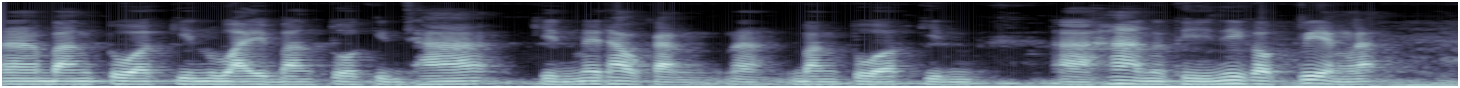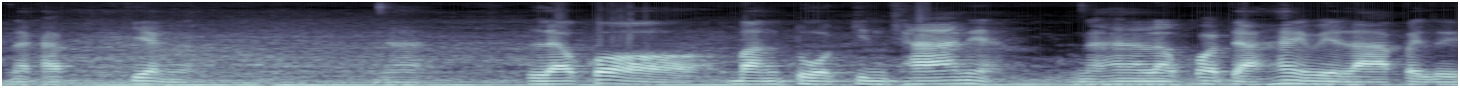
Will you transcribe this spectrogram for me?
นะบางตัวกินไว บางตัวกินช้ากินไม่เท่ากันนะบางตัวกินอ่านาทีนี่ก็เกลี้ยงแล้วนะครับเกลี้ยงแล้วนะแล้วก็บางตัวกินช้าเนี่ย นะฮะเราก็จะให้เวลาไปเลย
